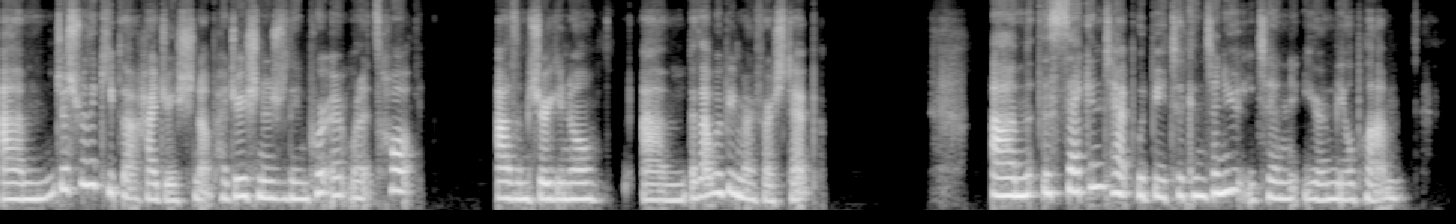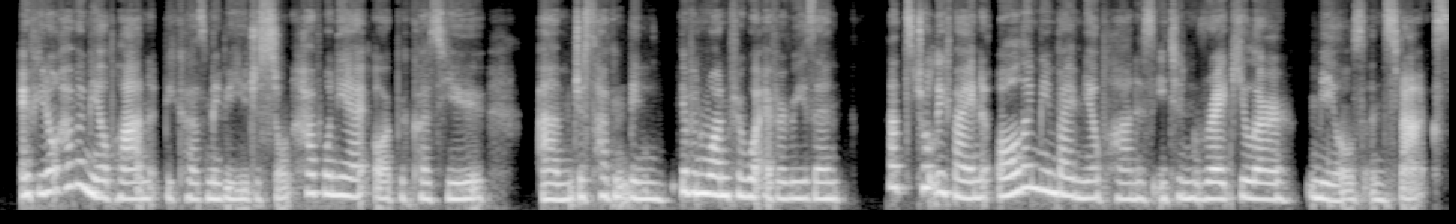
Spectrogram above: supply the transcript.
Um, just really keep that hydration up. Hydration is really important when it's hot, as I'm sure you know. Um, but that would be my first tip. Um, the second tip would be to continue eating your meal plan. If you don't have a meal plan because maybe you just don't have one yet, or because you um, just haven't been given one for whatever reason, that's totally fine. All I mean by meal plan is eating regular meals and snacks.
